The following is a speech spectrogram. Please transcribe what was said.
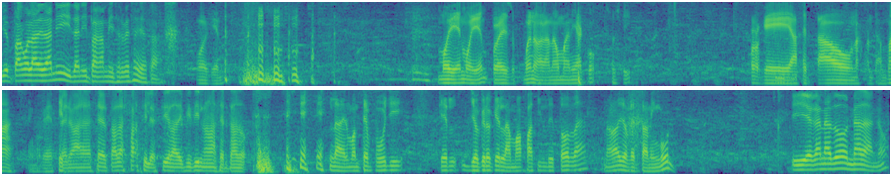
yo pago la de Dani y Dani paga mi cerveza y ya está. Muy bien. muy bien, muy bien. Pues bueno, ha ganado maníaco, eso sí. Porque ha aceptado unas cuantas más, tengo que decir. Pero al acertar las fáciles, tío, la difícil no la ha acertado. la del Monte Fuji, que yo creo que es la más fácil de todas, no la he acertado ninguna. Y he ganado nada, ¿no?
